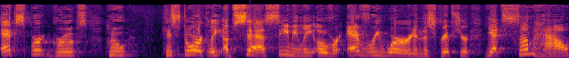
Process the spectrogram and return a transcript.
expert groups who historically obsess seemingly over every word in the scripture, yet somehow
